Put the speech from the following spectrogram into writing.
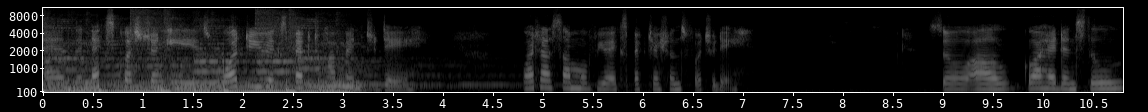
And the next question is What do you expect to happen today? What are some of your expectations for today? So I'll go ahead and still,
